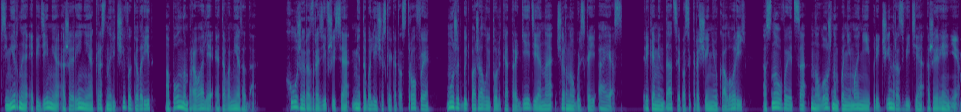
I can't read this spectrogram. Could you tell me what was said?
Всемирная эпидемия ожирения красноречиво говорит о полном провале этого метода. Хуже разразившейся метаболической катастрофы может быть, пожалуй, только трагедия на Чернобыльской АЭС. Рекомендация по сокращению калорий основывается на ложном понимании причин развития ожирения.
